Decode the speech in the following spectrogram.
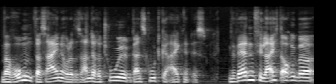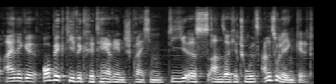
warum das eine oder das andere Tool ganz gut geeignet ist. Wir werden vielleicht auch über einige objektive Kriterien sprechen, die es an solche Tools anzulegen gilt.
